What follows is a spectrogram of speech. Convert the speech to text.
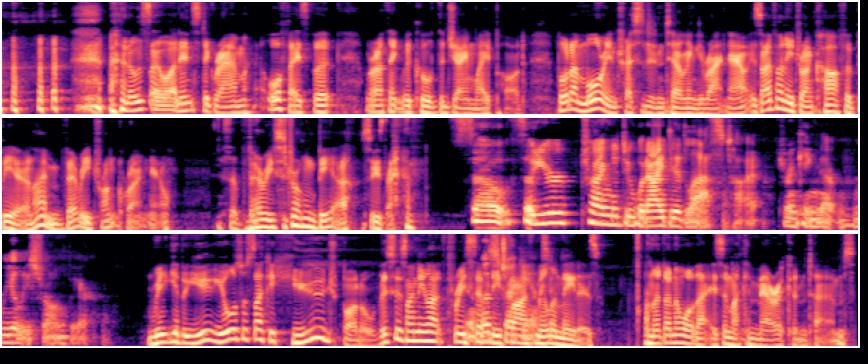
and also on Instagram or Facebook, where I think we're called the Janeway Pod. But what I'm more interested in telling you right now is I've only drunk half a beer, and I'm very drunk right now. It's a very strong beer, Suzanne. So, so you're trying to do what I did last time, drinking that really strong beer. Really, yeah, but you, yours was like a huge bottle. This is only like 375 millimeters. And I don't know what that is in like American terms.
